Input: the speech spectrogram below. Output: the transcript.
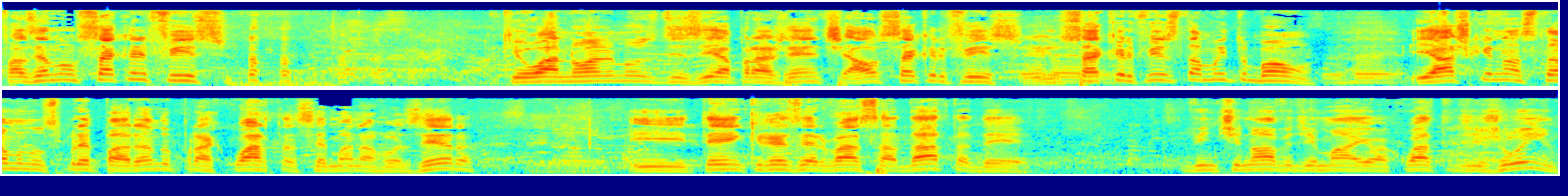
Fazendo um sacrifício. que o Anônimos dizia pra gente ao sacrifício. Uhum. E o uhum. sacrifício está muito bom. Uhum. E acho que nós estamos nos preparando para a quarta semana roseira. E tem que reservar essa data de 29 de maio a 4 de junho.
